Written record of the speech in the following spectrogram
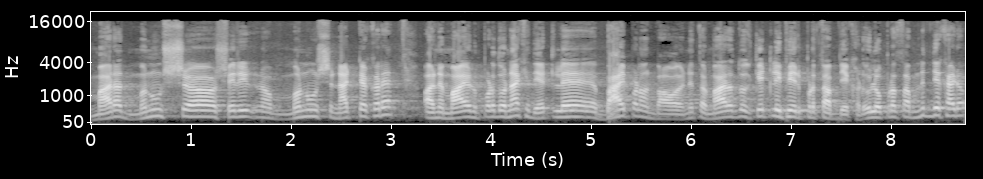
મહારાજ મનુષ્ય શરીર મનુષ્ય નાટ્ય કરે અને માયાનો પડદો નાખી દે એટલે ભાઈ પણ ભાવ આવે. નહીં મારે તો કેટલી ફેર પ્રતાપ દેખાડ્યો. ઓલો પ્રતાપ નથી દેખાડ્યો?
